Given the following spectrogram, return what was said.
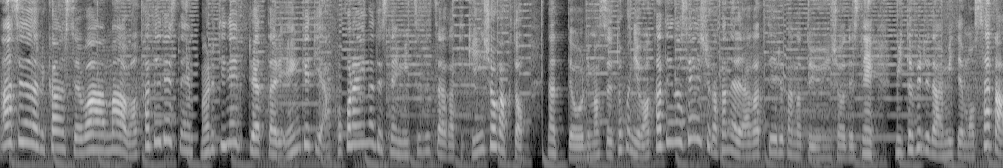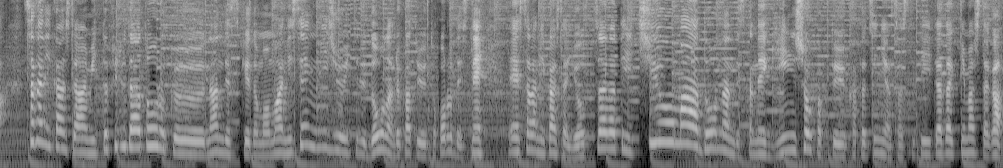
アーセナルに関しては、まあ、若手ですね。マルティネッリだったり、エンケティア、ここら辺がですね、3つずつ上がって金昇格となっております。特に若手の選手がかなり上がっているかなという印象ですね。ミッドフィルダー見ても、サカ。サカに関してはミッドフィルダー登録なんですけども、まあ、2021でどうなるかというところですね。えー、サガに関しては4つ上がって、一応まあ、どうなんですかね、銀昇格という形にはさせていただきましたが、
